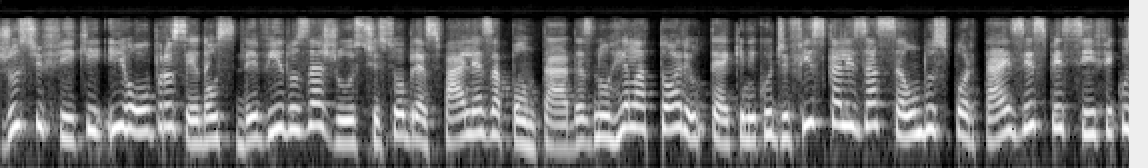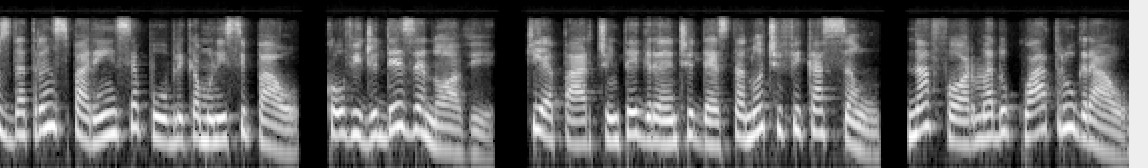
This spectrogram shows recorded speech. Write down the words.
justifique e ou proceda aos devidos ajustes sobre as falhas apontadas no relatório técnico de fiscalização dos portais específicos da Transparência Pública Municipal, COVID-19, que é parte integrante desta notificação, na forma do 4 grau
